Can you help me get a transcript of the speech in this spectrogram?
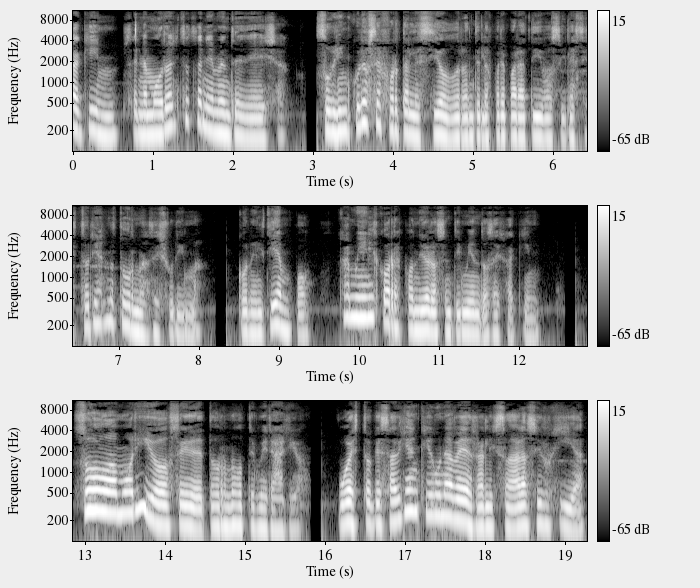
Se enamoró instantáneamente de ella. Su vínculo se fortaleció durante los preparativos y las historias nocturnas de Yurima. Con el tiempo, Camille correspondió a los sentimientos de Hakim. Su amorío se tornó temerario, puesto que sabían que una vez realizada la cirugía,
